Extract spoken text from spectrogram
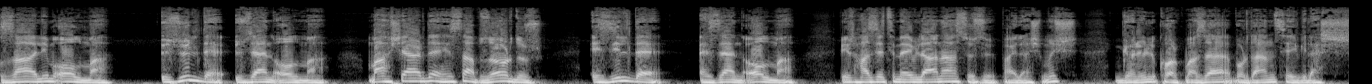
zalim olma. Üzül de üzen olma. Mahşerde hesap zordur. Ezil de ezen olma. Bir Hazreti Mevlana sözü paylaşmış. Gönül Korkmaz'a buradan sevgiler.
